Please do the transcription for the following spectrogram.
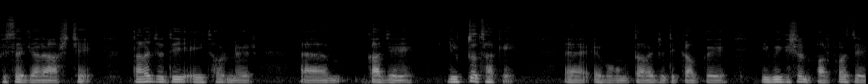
ভিসায় যারা আসছে তারা যদি এই ধরনের কাজে লিপ্ত থাকে এবং তারা যদি কাউকে ইমিগ্রেশন পারপাজে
